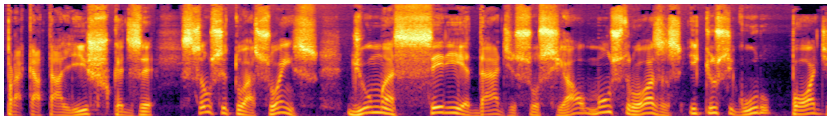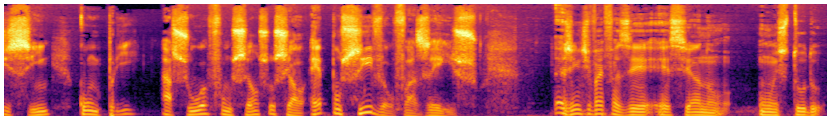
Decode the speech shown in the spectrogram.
para catar lixo. Quer dizer, são situações de uma seriedade social monstruosas e que o seguro pode sim cumprir a sua função social. É possível fazer isso. A gente vai fazer esse ano um estudo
